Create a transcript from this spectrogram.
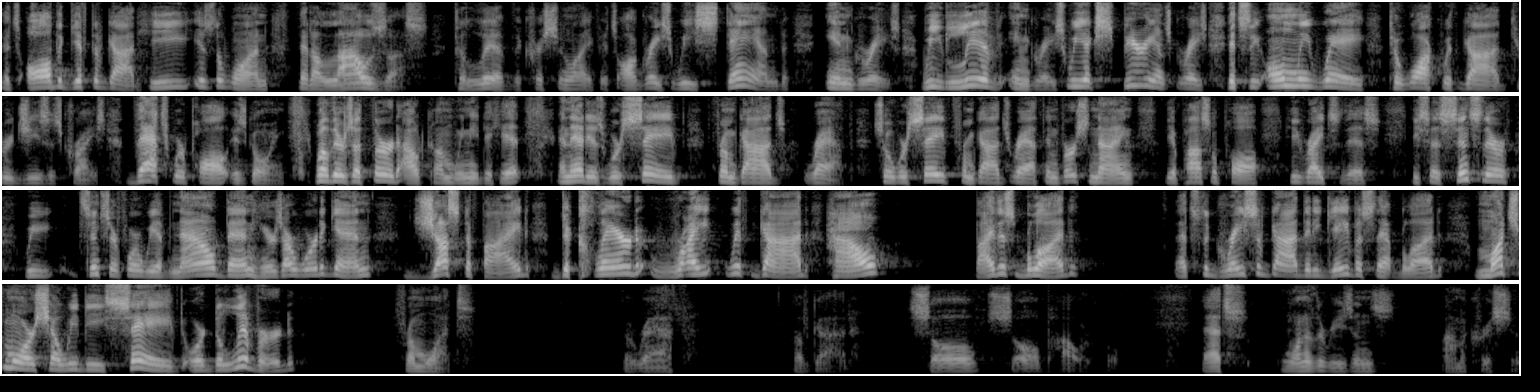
It's all the gift of God. He is the one that allows us to live the Christian life. It's all grace. We stand in grace. We live in grace. We experience grace. It's the only way to walk with God through Jesus Christ. That's where Paul is going. Well, there's a third outcome we need to hit, and that is we're saved from God's wrath. So we're saved from God's wrath. In verse 9, the Apostle Paul, he writes this. He says, Since there we since therefore we have now been, here's our word again, justified, declared right with God. How? By this blood. That's the grace of God that He gave us that blood. Much more shall we be saved or delivered from what? The wrath of God. So, so powerful. That's one of the reasons I'm a Christian.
